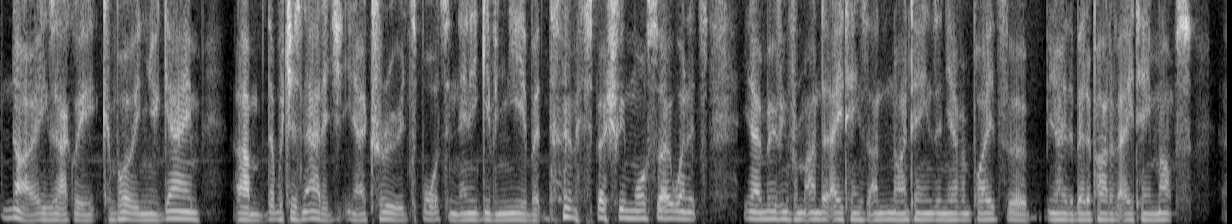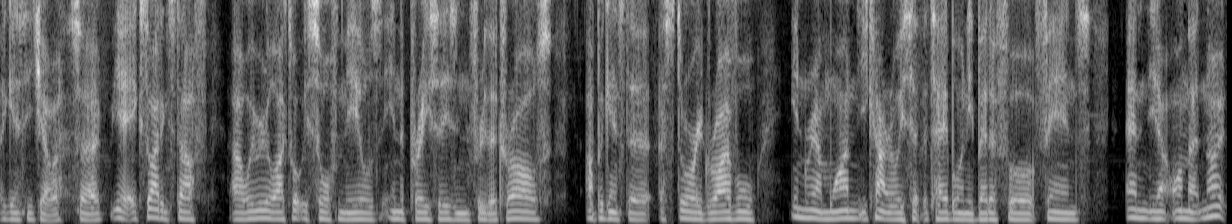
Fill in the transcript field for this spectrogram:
No, exactly. Completely new game, um, that, which is an adage, you know, true in sports in any given year, but especially more so when it's, you know, moving from under 18s to under 19s and you haven't played for, you know, the better part of 18 months against each other. So, yeah, exciting stuff. Uh, we really liked what we saw from the Eels in the preseason through the trials, up against a, a storied rival in round one. You can't really set the table any better for fans. And you know, on that note,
